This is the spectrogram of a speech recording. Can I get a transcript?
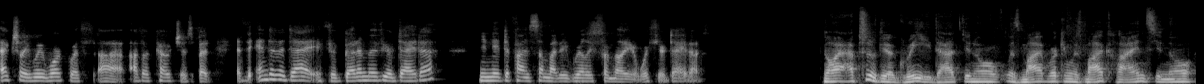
actually, we work with uh, other coaches. But at the end of the day, if you're going to move your data, you need to find somebody really familiar with your data. No, I absolutely agree that, you know, with my working with my clients, you know,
